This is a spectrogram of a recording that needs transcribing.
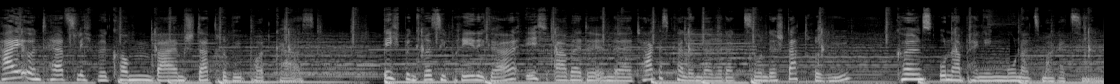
Hi und herzlich willkommen beim Stadtrevue Podcast. Ich bin Chrissy Prediger. Ich arbeite in der Tageskalenderredaktion der Stadtrevue, Kölns unabhängigen Monatsmagazin.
